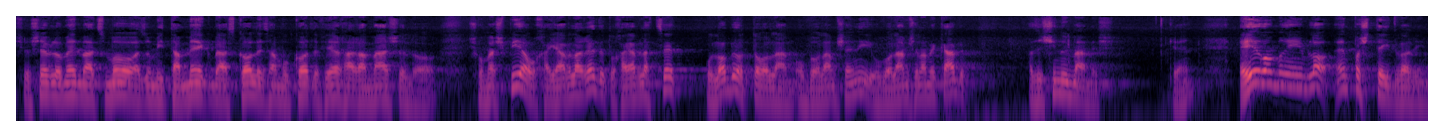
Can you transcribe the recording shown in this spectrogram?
כשיושב ולומד מעצמו, אז הוא מתעמק באסכולס עמוקות לפי ערך הרמה שלו. כשהוא משפיע, הוא חייב לרדת, הוא חייב לצאת. הוא לא באותו עולם, הוא בעולם שני, הוא בעולם של המכבל. אז זה שינוי ממש, כן? עיר אומרים, לא, אין פה שתי דברים.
